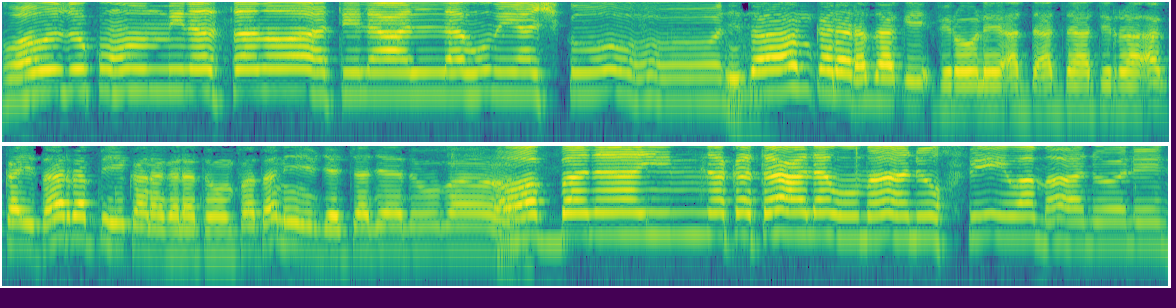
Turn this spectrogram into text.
وارزقهم من الثمرات لعلهم يشكرون. إسان كان رزقي فرولي أد أدات الرا أكا إسان ربي كان غلطهم فتنيف جج جدوبا. ربنا إنك تعلم ما نخفي وما نعلن.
